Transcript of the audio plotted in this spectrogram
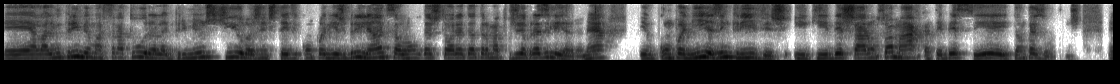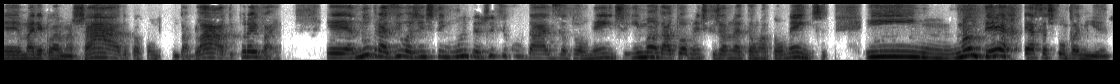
É, ela imprime uma assinatura, ela imprime um estilo. A gente teve companhias brilhantes ao longo da história da dramaturgia brasileira, né? E companhias incríveis e que deixaram sua marca, TBC e tantas outras. É, Maria Clara Machado, com a Conto com Tablado, e por aí vai. É, no Brasil, a gente tem muitas dificuldades atualmente, em mandar atualmente, que já não é tão atualmente, em manter essas companhias.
